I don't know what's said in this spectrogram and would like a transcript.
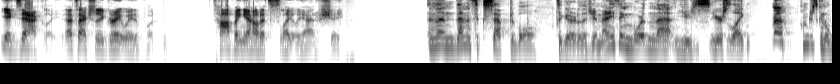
Yeah. Exactly. That's actually a great way to put it. Topping out at slightly out of shape. and then then it's acceptable to go to the gym anything more than that you just, you're just like eh, I'm just gonna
